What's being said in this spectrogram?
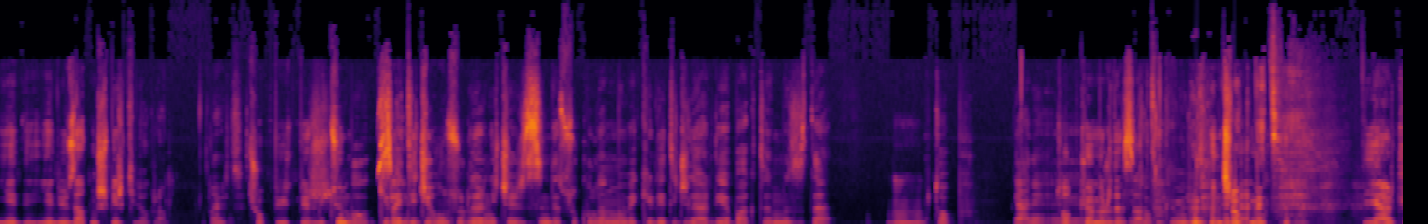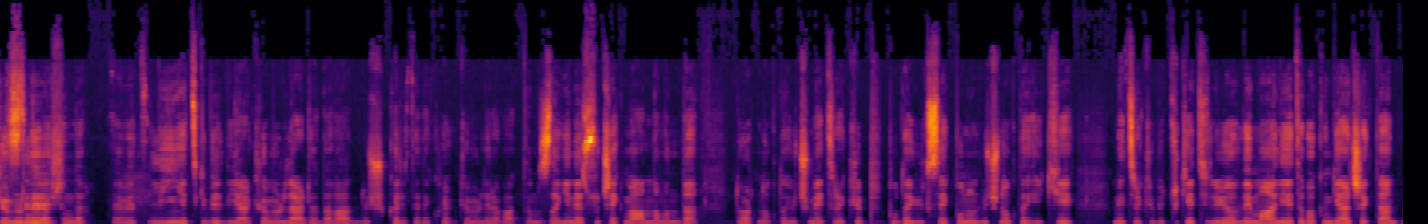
761 kilogram. Evet. Çok büyük bir Bütün bu kirletici sayı. unsurların içerisinde su kullanımı ve kirleticiler diye baktığımızda Hı -hı. top yani top e, kömür de zaten. Top kömür de. Çok net. Diğer kömür de başında. Evet, linyit gibi diğer kömürlerde daha düşük kalitede kömürlere baktığımızda yine su çekme anlamında 4.3 metreküp bu da yüksek. Bunun 3.2 metreküpü tüketiliyor ve maliyete bakın gerçekten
